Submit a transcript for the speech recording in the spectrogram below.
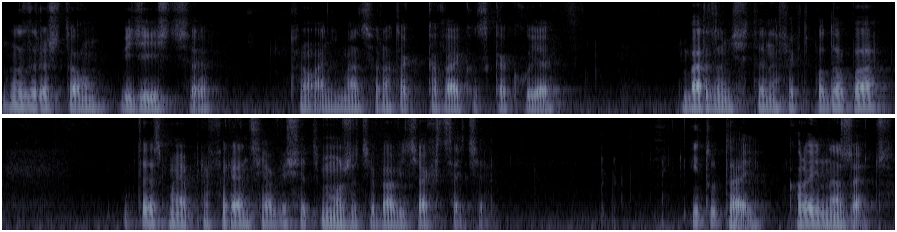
no zresztą widzieliście tą animację, ona tak kawałek odskakuje. Bardzo mi się ten efekt podoba. To jest moja preferencja, wy się tym możecie bawić jak chcecie. I tutaj kolejna rzecz.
